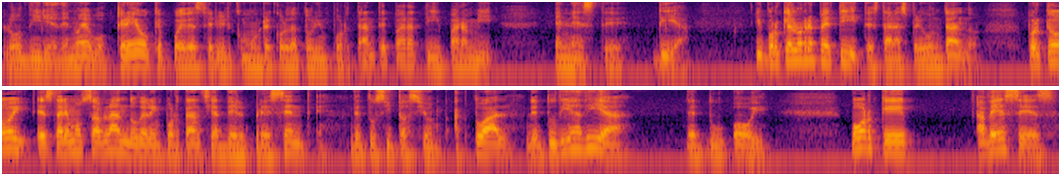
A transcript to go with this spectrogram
Lo diré de nuevo, creo que puede servir como un recordatorio importante para ti, para mí, en este día. ¿Y por qué lo repetí? Te estarás preguntando. Porque hoy estaremos hablando de la importancia del presente, de tu situación actual, de tu día a día, de tu hoy. Porque a veces,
